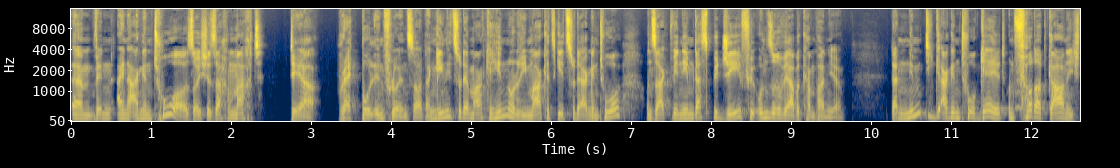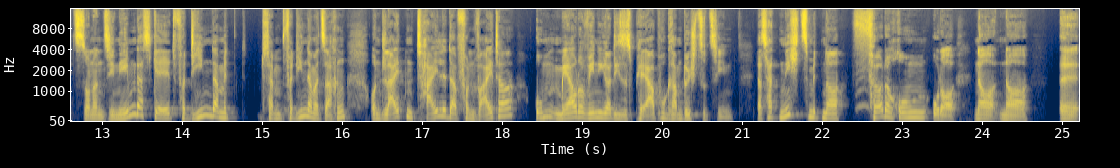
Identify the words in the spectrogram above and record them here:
ähm, wenn eine Agentur solche Sachen macht, der Red Bull Influencer, dann gehen die zu der Marke hin oder die Marke geht zu der Agentur und sagt, wir nehmen das Budget für unsere Werbekampagne. Dann nimmt die Agentur Geld und fördert gar nichts, sondern sie nehmen das Geld, verdienen damit verdienen damit Sachen und leiten Teile davon weiter, um mehr oder weniger dieses PR-Programm durchzuziehen. Das hat nichts mit einer Förderung oder einer, einer äh,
